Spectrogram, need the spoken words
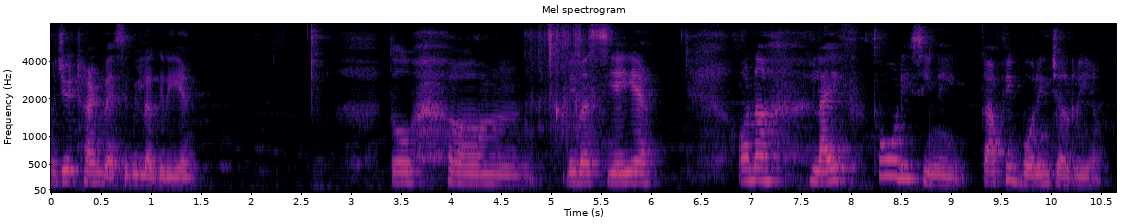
मुझे ठंड वैसे भी लग रही है। तो भी बस यही है। और ना लाइफ थोड़ी सी नहीं काफ़ी बोरिंग चल रही है।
